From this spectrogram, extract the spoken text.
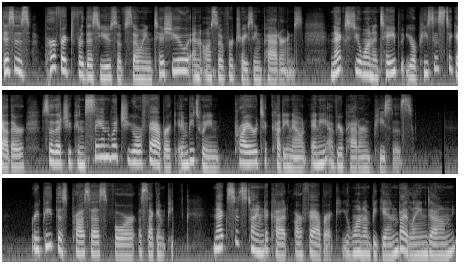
This is perfect for this use of sewing tissue and also for tracing patterns. Next, you want to tape your pieces together so that you can sandwich your fabric in between prior to cutting out any of your pattern pieces. Repeat this process for a second piece. Next, it's time to cut our fabric. You'll want to begin by laying down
